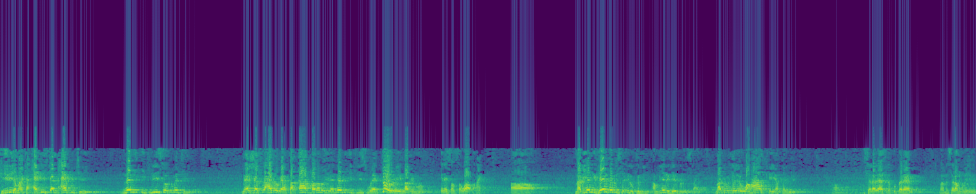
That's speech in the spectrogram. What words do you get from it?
fiiriya marka xadiiskan maxaa ku jiray nebi idriisoo kuma jirin meeshaas waxaad ogaataan qaar badan oo yidhaha nebi idriis waa ka horreeyey nabi nuux inaysan sawaab ahayn. Nabiyadii reer banu israiil ka mid ambiyadii reer banu israiil nabi wuxuu le walaalkaya tayule masaladaasna ku baraarug waa masle muhiime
